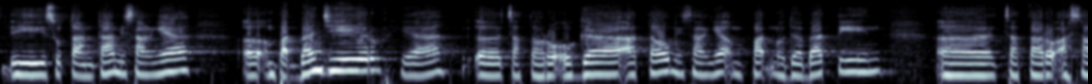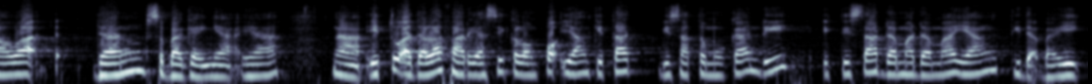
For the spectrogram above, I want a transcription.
di Sutanta. Misalnya uh, empat banjir ya uh, cataro oga atau misalnya empat noda batin uh, cataro asawa dan sebagainya ya. Nah itu adalah variasi kelompok yang kita bisa temukan di iktisar dama-dama yang tidak baik.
